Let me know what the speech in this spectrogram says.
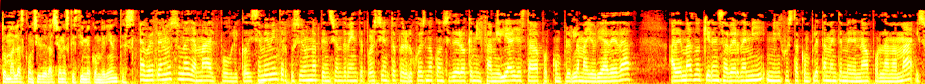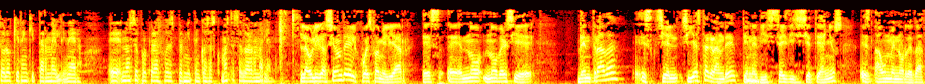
tomar las consideraciones que estime convenientes. A ver, tenemos una llamada al público. Dice, a mí me interpusieron una pensión de 20%, pero el juez no consideró que mi familiar ya estaba por cumplir la mayoría de edad. Además no quieren saber de mí, mi hijo está completamente envenenado por la mamá y solo quieren quitarme el dinero. Eh, no sé por qué las jueces permiten cosas como estas, Eduardo Meléndez. La obligación del juez familiar es eh, no, no ver si... Eh, de entrada, es, si, si ya está grande, tiene 16, 17 años, es aún menor de edad.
